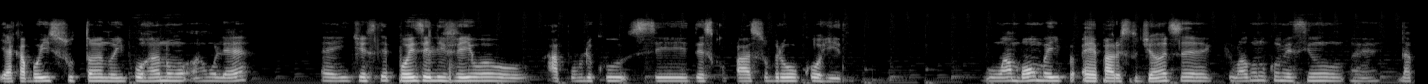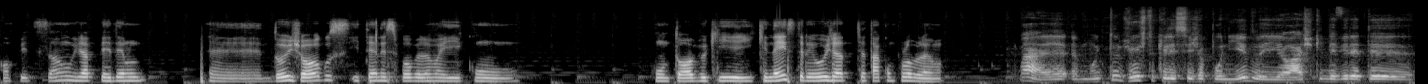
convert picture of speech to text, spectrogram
e acabou insultando, empurrando a mulher. É, e dias depois ele veio a público se desculpar sobre o ocorrido uma bomba aí é, para os estudiantes é que logo no começo é, da competição já perderam é, dois jogos e tendo esse problema aí com, com o Tóbio que, que nem estreou já, já tá com problema. Ah, é, é, muito justo que ele seja punido e eu acho que deveria ter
